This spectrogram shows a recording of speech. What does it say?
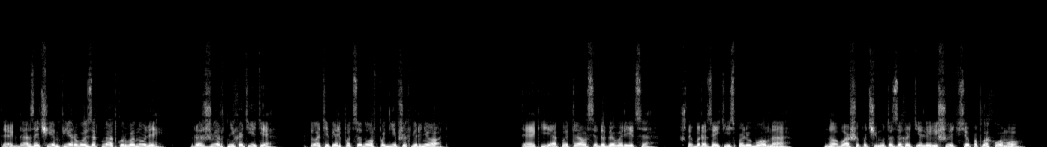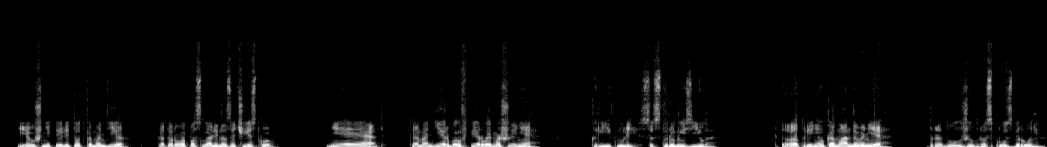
«Тогда зачем первую закладку рванули? Раз жертв не хотите? Кто теперь пацанов погибших вернет?» «Так я пытался договориться, чтобы разойтись полюбовно, но ваши почему-то захотели решить все по-плохому. И уж не ты ли тот командир, которого послали на зачистку?» «Нет! Командир был в первой машине!» Крикнули со стороны Зила. «Кто принял командование?» Продолжил расспрос Доронин,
